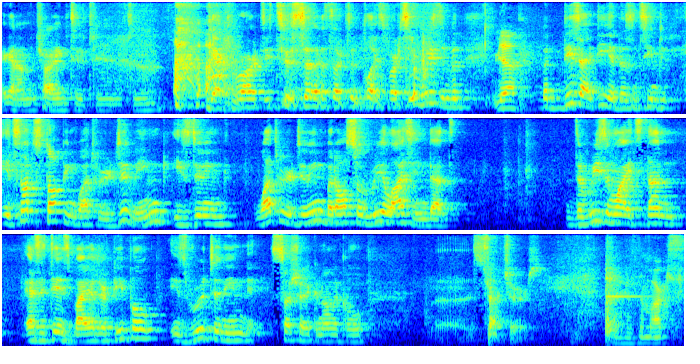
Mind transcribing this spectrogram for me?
again i'm trying to, to, to get Rorty to a certain place for some reason but Yeah. but this idea doesn't seem to it's not stopping what we're doing is doing what we're doing but also realizing that the reason why it's done as it is by other people is rooted in socioeconomical uh, structures There's the Marx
